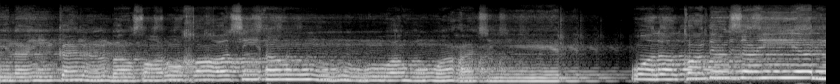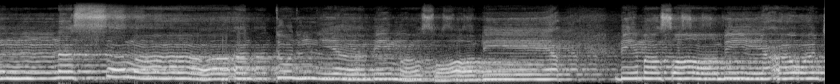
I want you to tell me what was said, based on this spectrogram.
إليك البصر خاسئا وهو حسير. ولقد زينا السماء الدنيا بمصابيح بمصابيح وجعلناها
